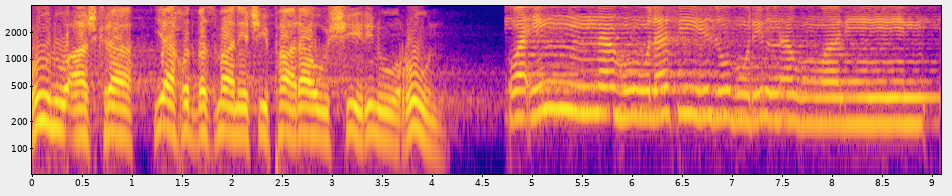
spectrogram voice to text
ڕون و ئاشکرا یاخود بە زمانێکی پارا و شیرین و ڕون. وإنه لفي زبر الأولين.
